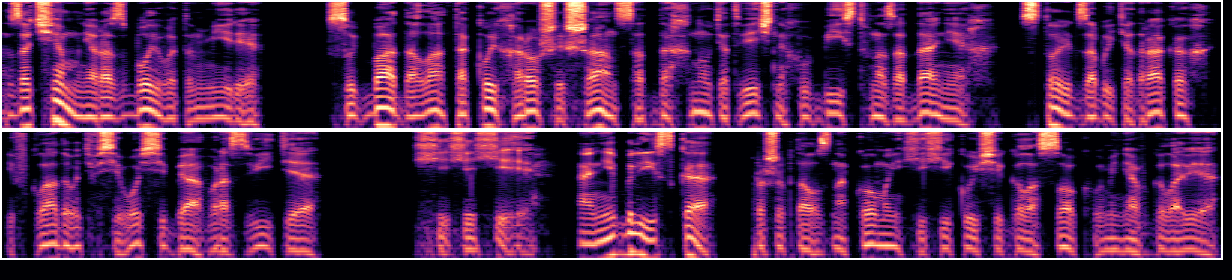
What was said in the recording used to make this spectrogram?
зачем мне разбой в этом мире? Судьба дала такой хороший шанс отдохнуть от вечных убийств на заданиях. Стоит забыть о драках и вкладывать всего себя в развитие. «Хи-хи-хи, они близко», — прошептал знакомый хихикающий голосок у меня в голове.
